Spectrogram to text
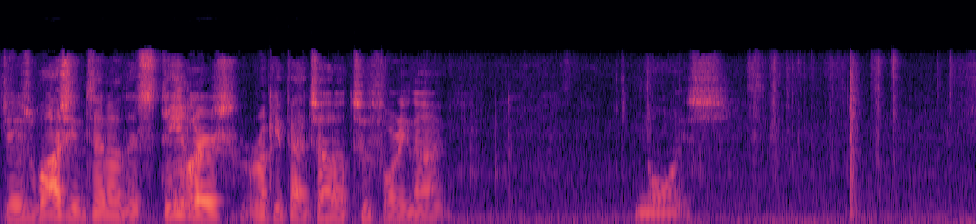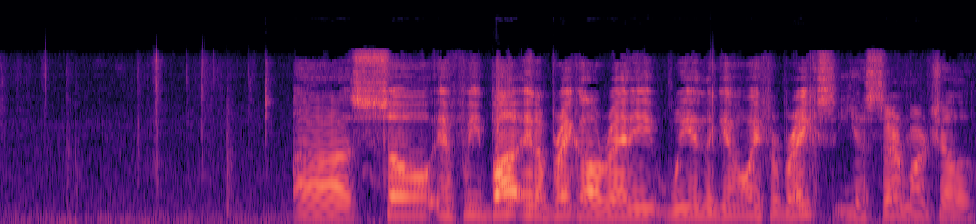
James Washington of the Steelers, rookie patch auto, 249. Noise. Uh, so if we bought in a break already, we in the giveaway for breaks? Yes, sir, Marcello.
